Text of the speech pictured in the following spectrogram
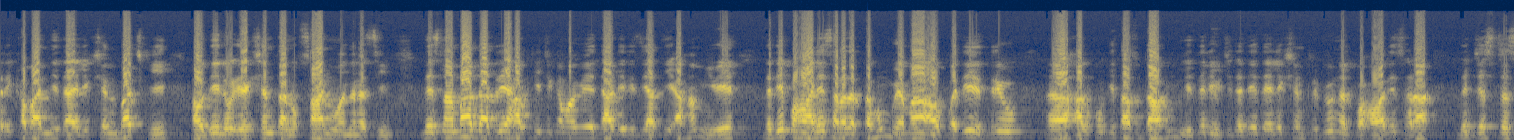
طریقه باندې دا الیکشن بچ کړي او دې الیکشن ته نقصان ونه رسي د اسلام اباد دا درې حلقې چې کومه وې دا ډېرې زیاتې اهم یوې د دې په حوالې سره درته هم ویم او په دې دریو حلقو کې تاسو دا هم لیدلی وي چې د دې د الیکشن ټریبیونل په حوالې سره د جسټس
